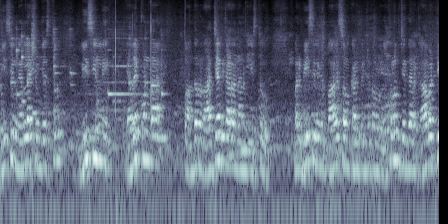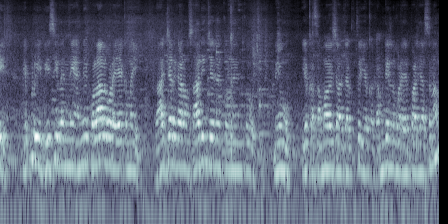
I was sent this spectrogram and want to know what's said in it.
బీసీలు నిర్లక్ష్యం చేస్తూ బీసీలని ఎదగకుండా అందరూ రాజ్యాధికారాన్ని అనిపిస్తూ మరి బీసీలకు భాగస్వామ్యం కల్పించడంలో విఫలం చెందారు. కాబట్టి ఇప్పుడు ఈ బీసీలన్నీ అన్ని కులాలు కూడా ఏకమై రాజ్యాధికారం సాధించేందుకు మేము ఈ యొక్క సమావేశాలు జరుపుతూ ఈ యొక్క కమిటీలను కూడా ఏర్పాటు చేస్తున్నాం.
